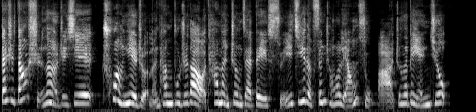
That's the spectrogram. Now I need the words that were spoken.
但是当时呢，这些创业者们他们不知道，他们正在被随机的分成了两组啊，正在被研究。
